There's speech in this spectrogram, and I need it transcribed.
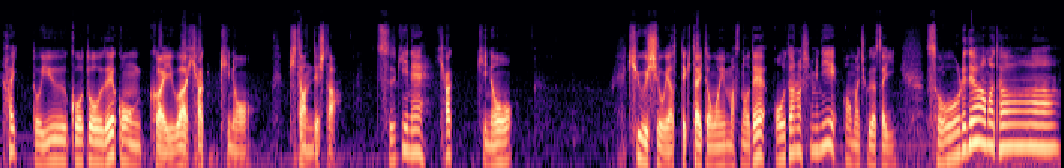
はい。ということで、今回は100機の帰還でした。次ね、100機の休止をやっていきたいと思いますので、お楽しみにお待ちください。それではまた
